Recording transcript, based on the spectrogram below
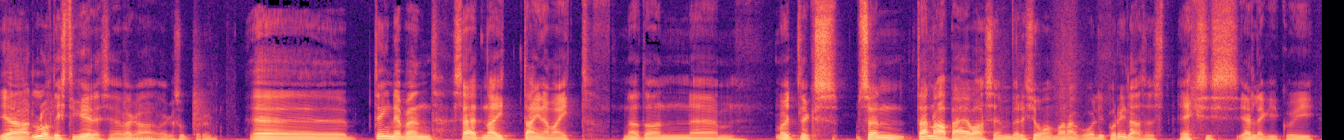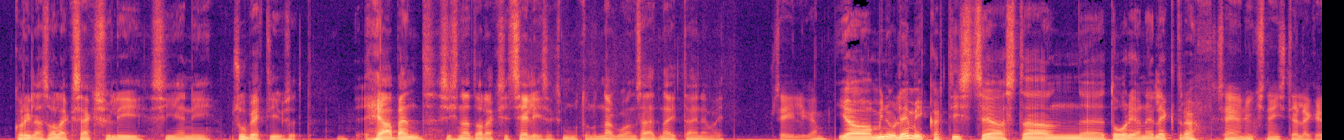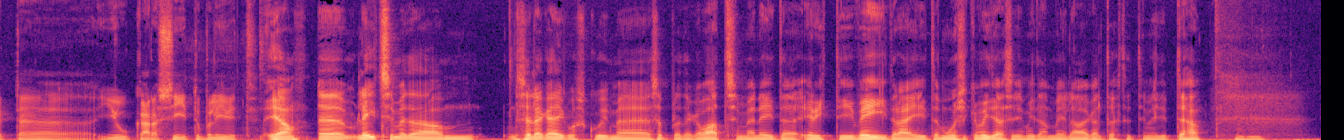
ja laulavad eesti keeles ja väga hmm., väga super on. Äh, teine bänd, Sad Night Dynamite, nad on ähm, ma ütleks, see on tänapäevasem versioon vanakooli Gorillasest, ehk siis jällegi, kui Gorillas oleks actually siiani subjektiivselt hea bänd, siis nad oleksid selliseks muutunud, nagu on Sad Night Dynamite. selge. ja minu lemmikartist see aasta on äh, Dorian Electra. see on üks neist jällegi, et uh, you gotta see it to believe it. ja uh,, leidsime ta mm, selle käigus, kui me sõpradega vaatasime neid eriti veidraid muusikavideosid, mida meile aeg-ajalt õhtuti meeldib teha mm. -hmm.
